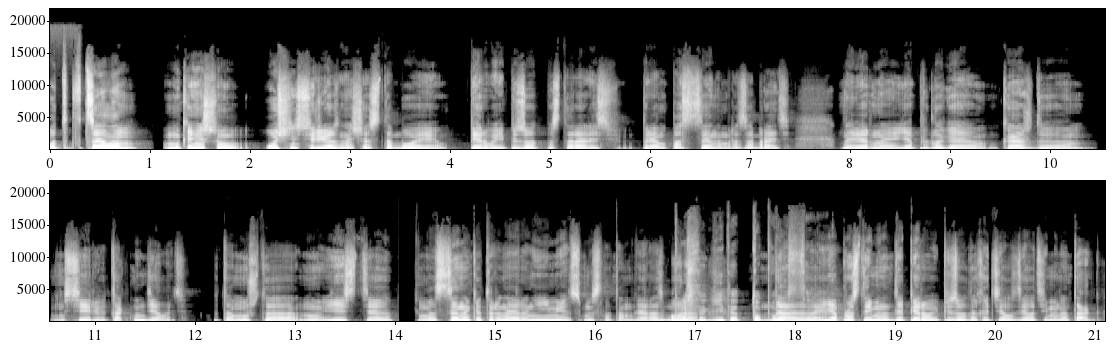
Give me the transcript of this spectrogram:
Вот в целом мы, конечно, очень серьезно сейчас с тобой первый эпизод постарались прям по сценам разобрать. Наверное, я предлагаю каждую серию так не делать, потому что, ну, есть э, сцены, которые, наверное, не имеют смысла там для разбора. Просто какие-то топовые да, сцены. Да, да. Я просто именно для первого эпизода хотел сделать именно так.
